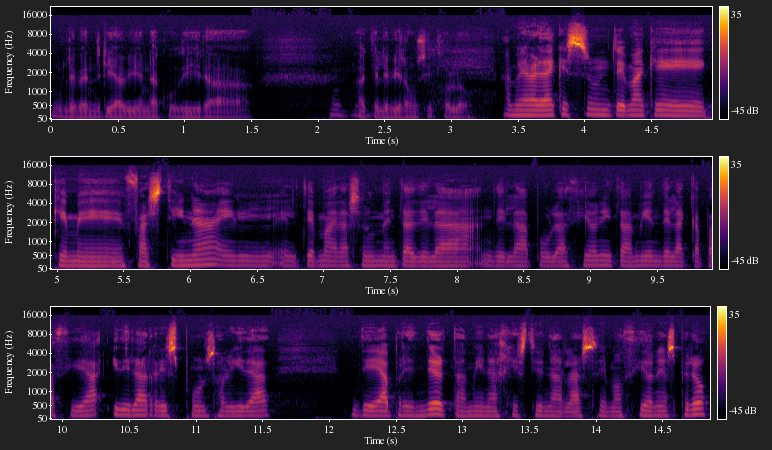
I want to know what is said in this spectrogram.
le vendría bien acudir a, que le viera un psicólogo. A mí la verdad que es un tema que, que me fascina, el, el, tema de la salud mental de la, de la población y también de la capacidad y de la responsabilidad de aprender también a gestionar las emociones, pero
